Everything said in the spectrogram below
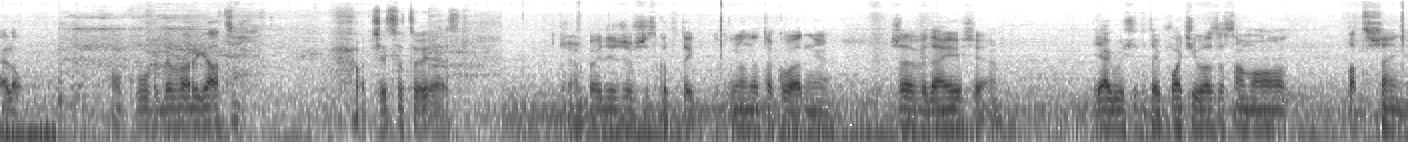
Elo. O kurde wariaty. Chodźcie co to jest. Chciałem powiedzieć, że wszystko tutaj wygląda tak ładnie, że wydaje się jakby się tutaj płaciło za samo patrzenie.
